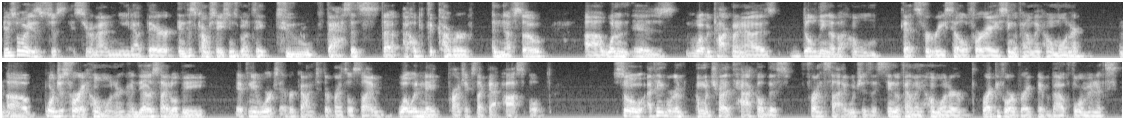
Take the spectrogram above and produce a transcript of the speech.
There's always just a certain amount of need out there, and this conversation is going to take two facets that I hope to cover enough so. Uh, one is what we're talking about now is building of a home that's for resale for a single family homeowner mm-hmm. uh, or just for a homeowner. And the other side will be if NeighborWorks ever got into the rental side, what would make projects like that possible? So I think we're going I'm going to try to tackle this front side, which is a single family homeowner right before a break. We have about four minutes.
